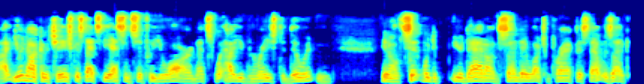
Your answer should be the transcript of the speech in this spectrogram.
uh, you're not going to change because that's the essence of who you are, and that's what, how you've been raised to do it. And you know, sitting with your, dad on Sunday watching practice, that was like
